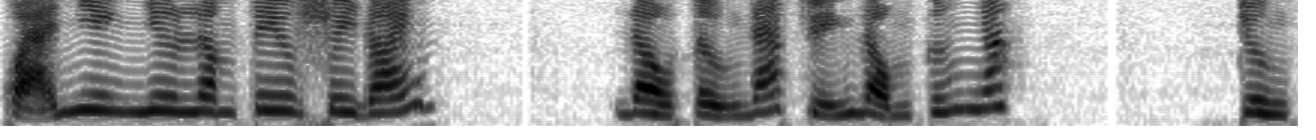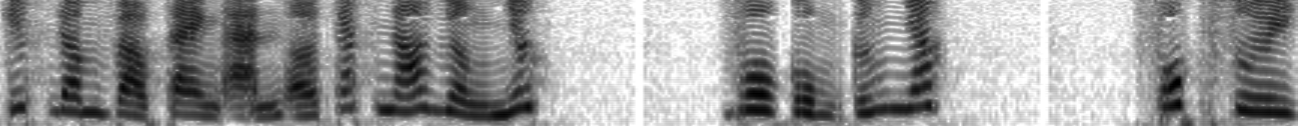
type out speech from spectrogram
Quả nhiên như lâm tiêu suy đoán. Đầu tượng đá chuyển động cứng ngắc. Trường kiếp đâm vào tàn ảnh ở cách nó gần nhất. Vô cùng cứng nhắc. Phúc suy.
